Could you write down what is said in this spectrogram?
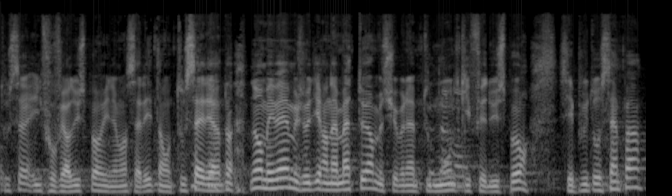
tout ça, il faut faire du sport évidemment, ça détend. Tout ça, non, mais même, je veux dire, un amateur, Monsieur, Madame, tout le monde qui fait du sport, c'est plutôt sympa.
